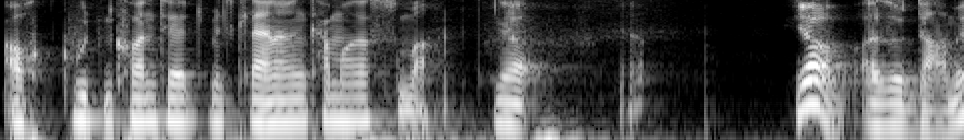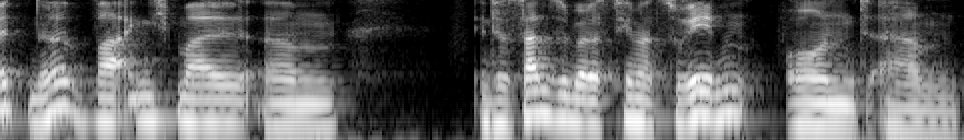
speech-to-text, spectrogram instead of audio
auch guten Content mit kleineren Kameras zu machen. Ja. Ja. Ja, also damit ne, war eigentlich mal ähm, interessant, so über das Thema zu reden. Und ähm,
